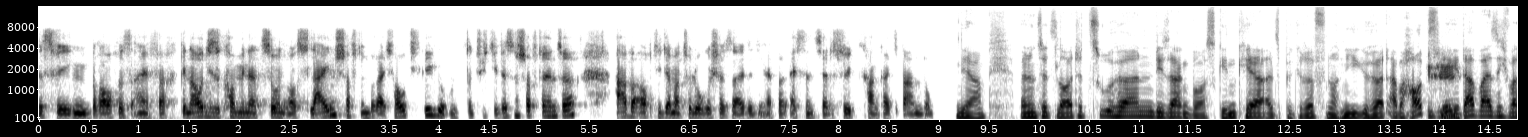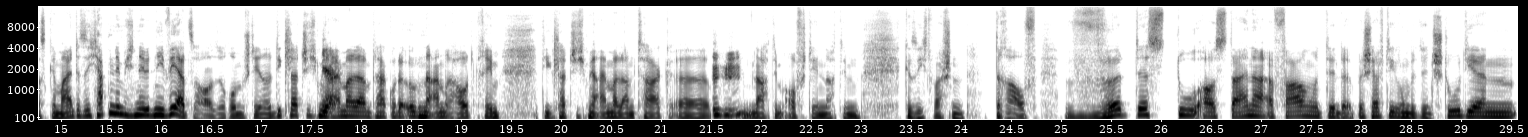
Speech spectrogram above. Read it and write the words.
Deswegen braucht es einfach genau diese Kombination aus Leidenschaft im Bereich Hautpflege und natürlich die Wissenschaft dahinter, aber auch die dermatologische Seite, die einfach essentiell ist für die Krankheitsbehandlung. Ja, wenn uns jetzt Leute zuhören, die sagen, boah, Skincare als Begriff noch nie gehört, aber Hautpflege, mhm. da weiß ich, was gemeint ist. Ich habe nämlich eine Nivea zu Hause rumstehen und die klatsche ich mir ja. einmal am Tag oder irgendeine andere Hautcreme, die klatsche ich mir einmal am Tag äh, mhm. nach dem Aufstehen, nach dem Gesichtwaschen drauf. Würdest du aus deiner Erfahrung mit der Beschäftigung mit den Studien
